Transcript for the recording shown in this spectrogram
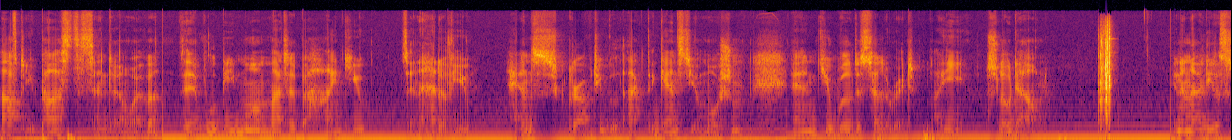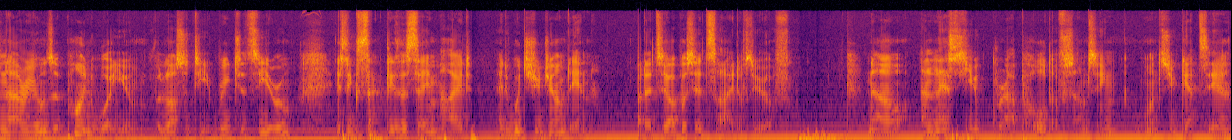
After you pass the center, however, there will be more matter behind you than ahead of you. Hence, gravity will act against your motion and you will decelerate, i.e. slow down. In an ideal scenario, the point where your velocity reaches zero is exactly the same height at which you jumped in, but at the opposite side of the Earth. Now, unless you grab hold of something once you get there,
